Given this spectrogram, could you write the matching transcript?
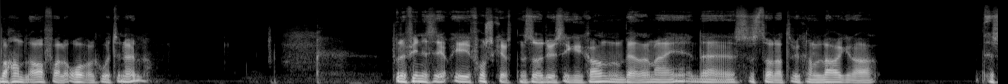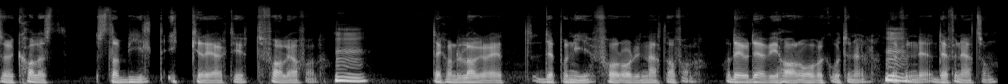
behandla avfallet over kvote null. For det finnes i, forskriften, som du sikkert kan bedre enn meg, det, så står det at du kan lagre det som kalles stabilt ikke-reaktivt farlig avfall. Mm. Det kan du lagre i et deponi for ordinært avfall. Og det er jo det vi har over kvote null, Mm. definert som.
